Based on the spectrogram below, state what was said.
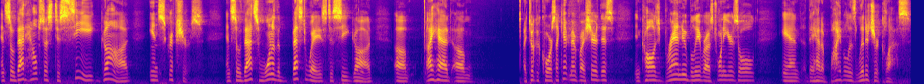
And so that helps us to see God in scriptures. And so that's one of the best ways to see God. Um, I had. Um, I took a course, I can't remember if I shared this in college, brand new believer. I was 20 years old, and they had a Bible as literature class.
